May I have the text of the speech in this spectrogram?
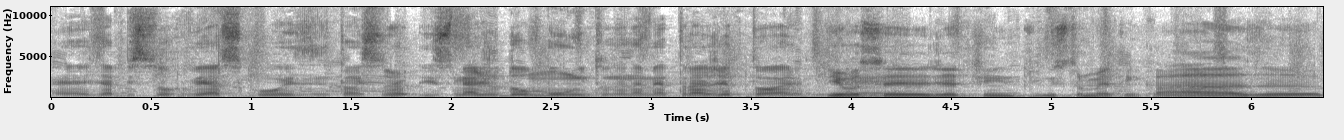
é, de absorver as coisas. Então isso, isso me ajudou muito né, na minha trajetória. E você já tinha instrumento em casa?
